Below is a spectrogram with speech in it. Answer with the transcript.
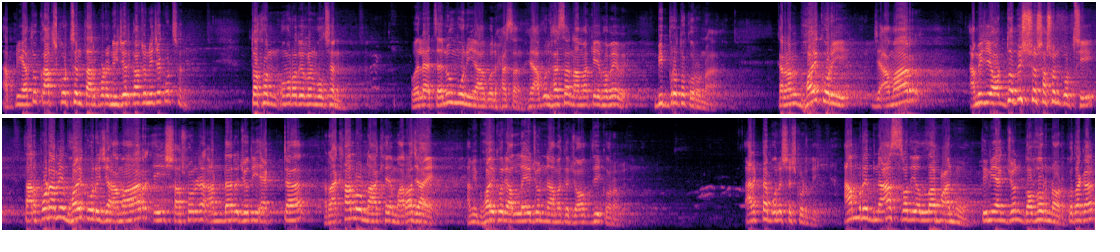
আপনি এত কাজ করছেন, তারপরে নিজের কাজও নিজে করছেন? তখন ওমর রদিউল্লাহ বলছেন ওয়ালা চালুমুনি আবুল হাসান। হে আবুল হাসান, আমাকে এভাবে বিব্রত করো না। কারণ আমি ভয় করি যে আমার, আমি যে অর্ধবিশ্ব শাসন করছি, তারপরে আমি ভয় করি যে আমার এই শাসনের আন্ডারে যদি একটা রাখালো না খেয়ে মারা যায়, আমি ভয় করি আল্লাহ এর জন্য আমাকে জবাবদিহি করাবে। আরেকটা বলে শেষ করে দিই। আমর ইবনে আস রাদিয়াল্লাহু আনহু, তিনি একজন গভর্নর, কোথাকার?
